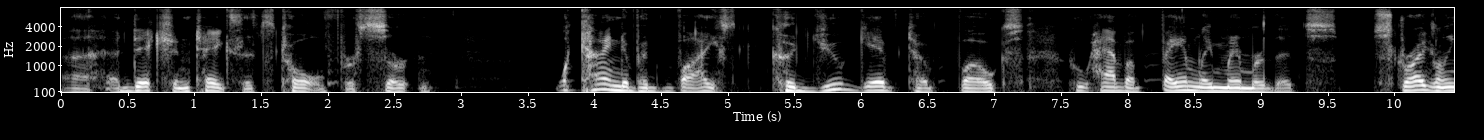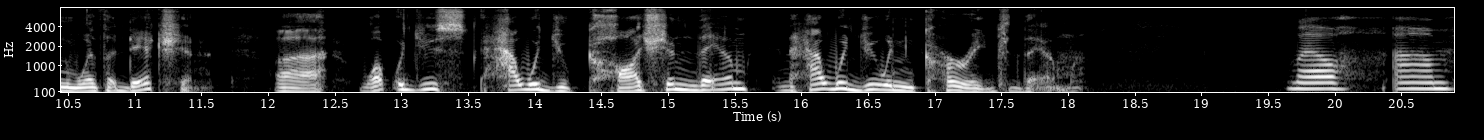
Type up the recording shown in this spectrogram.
Uh, addiction takes its toll for certain. What kind of advice could you give to folks who have a family member that's struggling with addiction? Uh, what would you? How would you caution them, and how would you encourage them? Well, um,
